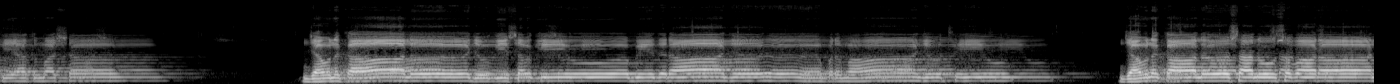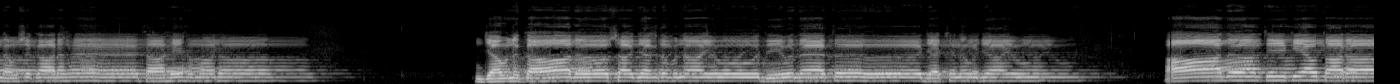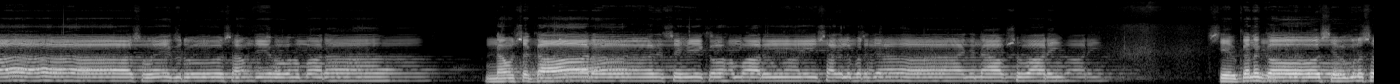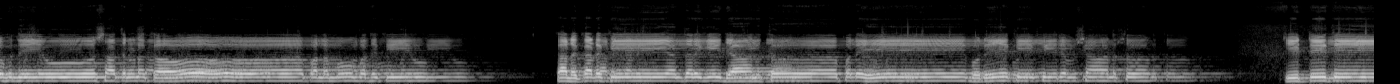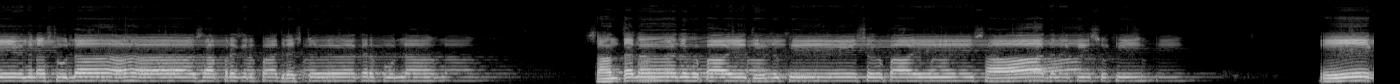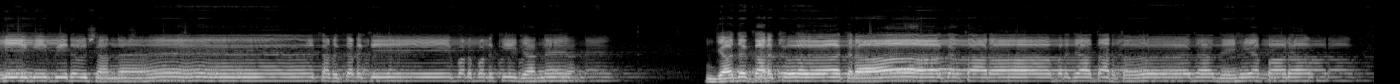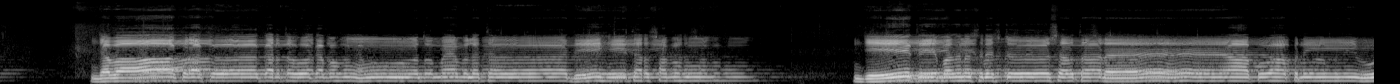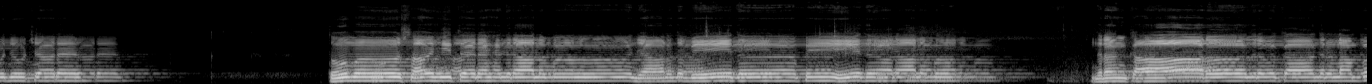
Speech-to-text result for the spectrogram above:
ਕੀਆ ਤਮਾਸ਼ਾ ਜਵਨ ਕਾਲ ਜੋਗੀ ਸਭ ਕੀਓ, ਬੇਦ ਰਾਜ ਪਰਮਾ ਜੋ ਥਿਓ ਜਵਨ ਕਾਲ ਸਾਲੋ ਸਵਾਰਾ, ਨਮਸਕਾਰ ਹੈ ਤਾਹੇ ਹਮਾਰਾ। ਜਵਨ ਕਾਲ ਸਾ ਜਗਤ ਬਨਾਇਓ, ਦੇਵ ਦੈਤ ਜਚਨ ਉਜਾਇਓ ਆਦ ਅੰਤੇ ਕੇ ਅਵਤਾਰਾ, ਸੋਏ ਗੁਰੂ ਸਮਝਿਓ ਹਮਾਰਾ। ਨਮਸਕਾਰ ਸਹੀ ਕੋ ਹਮਾਰੇ, ਸਗਲ ਪ੍ਰਜਾ ਜਨਾਬ ਸਵਾਰੇ। ਸੇਵਕਨ ਕੋ ਸੇਵਗੁਣ ਸੁਖ ਦੇਓ ਸਤਰਨ ਕੋ ਪਲਮੋ ਬਦ ਕੀਓ ਕੜ ਕੜ ਕੇ ਅੰਦਰ ਕੀ ਜਾਣਤ, ਭਲੇ ਬੁਰੇ ਕੇ ਪੀਰ ਵਿਸ਼ਾਨਤ ਚੀਟੇ ਤੇ ਨਰ ਸਾਪਰ ਕਿਰਪਾ ਦ੍ਰਿਸ਼ਟ ਕਰ ਸੰਤਨ ਦੁਖ ਪਾਏ ਤੇ ਦੁਖੀ, ਸੁਖ ਪਾਏ ਸਾਧਨ ਕੀ ਸੁਖੀ। ਏਕ ਏਕ ਪੀਰ ਵਿਸ਼ਾਨੈ ਕੜ ਕੜ ਕੇ ਪੜ ਪੜ ਕੇ ਜਾਣੈ ਜਦ ਕਰਖ ਕਰਾ ਕਰਤਾਰਾ ਪ੍ਰਜਾ ਧਰਤ ਦਾ ਦੇਹ ਅਪਾਰਾ। ਜਵਾਕ ਰਖ ਕਰਤ ਹੋ ਕਬਹੂ ਤੁਮੈ ਬਲਤ ਦੇਹ ਤਰ ਸਭ ਹੂੰ। ਜੇ ਤੇ ਬਦਨ ਸ੍ਰਿਸ਼ਟ ਸਭ ਤਾਰੈ ਆਪੋ ਆਪਣੀ ਬੂਝ ਉਚਾਰੈ। ਤੁਮ ਸਭ ਹਿਤ ਰਹਿ ਨਿਰਾਲਮ, ਜਾਣਦ ਵੇਦ, ਭੇਦ ਅਨਾਲਮ ਨਿਰੰਕਾਰ, ਨਿਰਵਕਾਰ, ਨਿਰਲੰਭ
